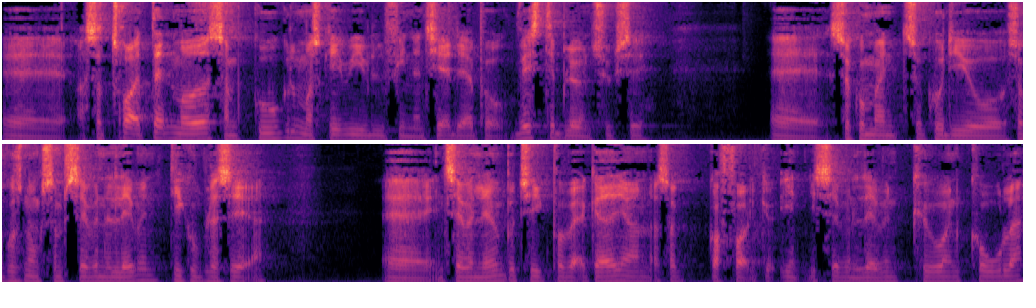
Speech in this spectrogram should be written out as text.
Øh, og så tror jeg, at den måde, som Google måske ville finansiere det her på, hvis det blev en succes, øh, så, kunne man, så kunne de jo, så kunne sådan nogle som 7-Eleven, de kunne placere øh, en 7-Eleven butik på hver gadehjørne, og så går folk jo ind i 7-Eleven, køber en cola,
